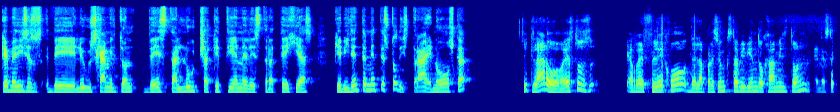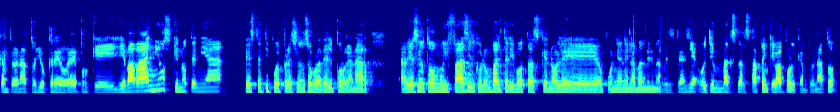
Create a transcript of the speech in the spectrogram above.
¿Qué me dices de Lewis Hamilton, de esta lucha que tiene de estrategias, que evidentemente esto distrae, ¿no, Oscar? Sí, claro, esto es el reflejo de la presión que está viviendo Hamilton en este campeonato, yo creo, ¿eh? porque llevaba años que no tenía este tipo de presión sobre él por ganar. Había sido todo muy fácil con un Valtteri Bottas que no le oponían ni la más mínima resistencia. Hoy tiene un Max Verstappen que va por el campeonato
